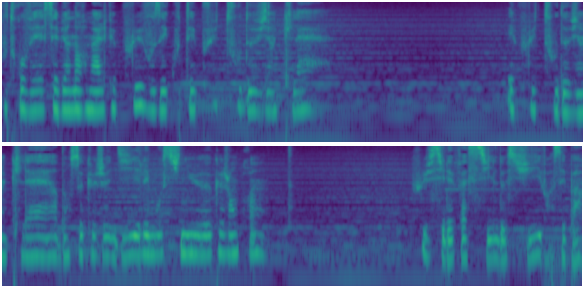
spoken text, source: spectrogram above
vous trouvez, c'est bien normal que plus vous écoutez, plus tout devient clair et plus tout devient clair dans ce que je dis et les mots sinueux que j'emprunte, plus il est facile de suivre ces paroles.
